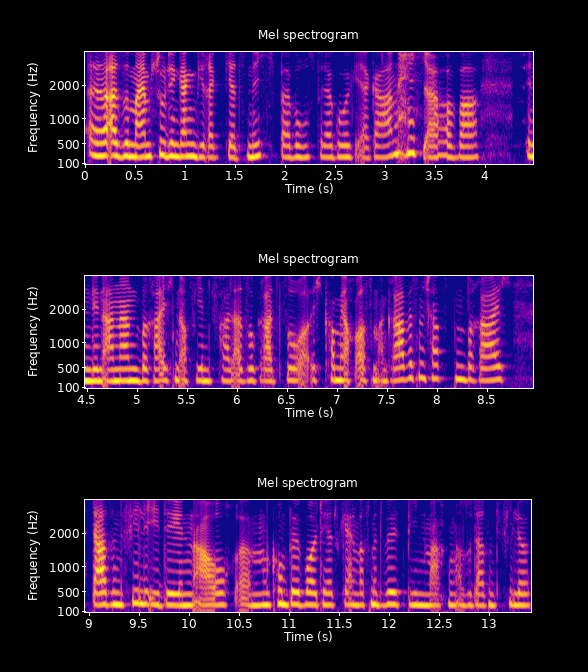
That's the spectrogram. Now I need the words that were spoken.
Äh, also in meinem Studiengang direkt jetzt nicht, bei Berufspädagogik eher gar nicht, aber in den anderen Bereichen auf jeden Fall. Also gerade so, ich komme ja auch aus dem Agrarwissenschaftenbereich, da sind viele Ideen auch. Ähm, ein Kumpel wollte jetzt gerne was mit Wildbienen machen, also da sind viele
